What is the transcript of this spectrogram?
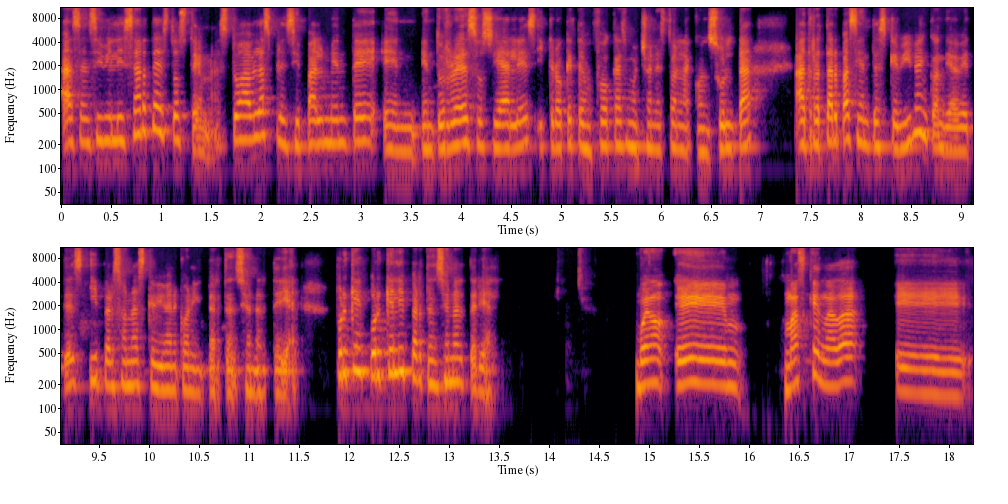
a sensibilizarte a estos temas. Tú hablas principalmente en, tus redes sociales y creo que te enfocas mucho en esto en la consulta, a tratar pacientes que viven con diabetes y personas que viven con hipertensión arterial. ¿Por qué? ¿Por qué la hipertensión arterial? Bueno, eh, más que nada, eh,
